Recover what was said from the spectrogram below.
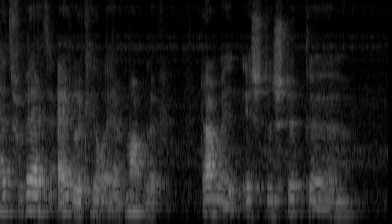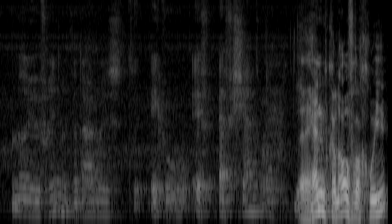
het verwerkt eigenlijk heel erg makkelijk. Daarom is het een stuk milieuvriendelijker, daardoor is het eco-efficiënter ook. hennep kan overal groeien.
